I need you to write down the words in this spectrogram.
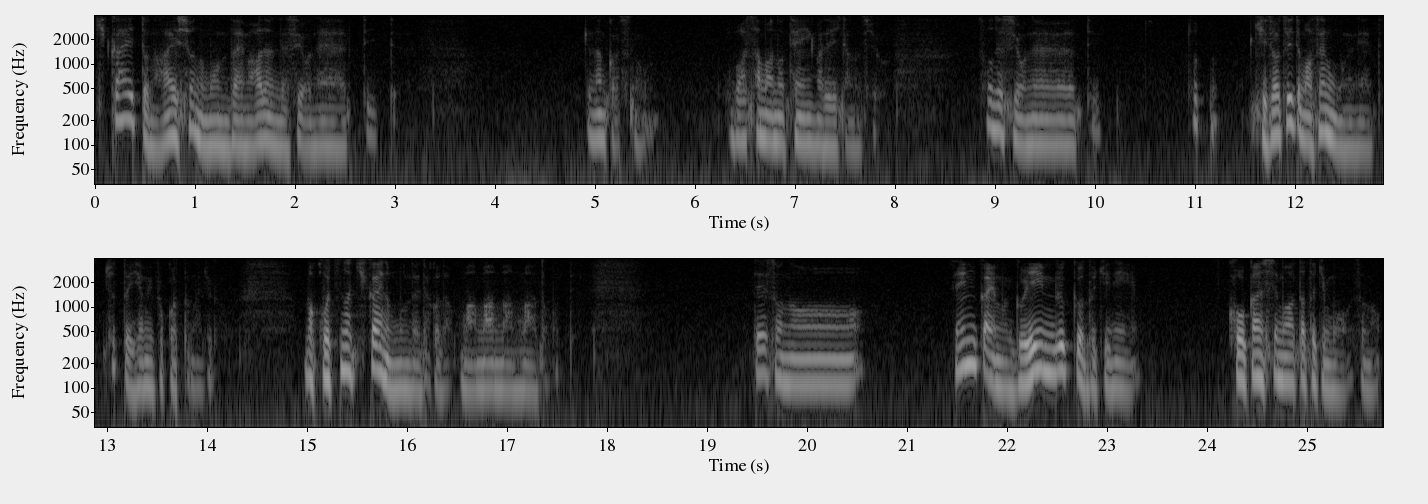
機械との相性の問題もあるんですよね」って言って。でなんかそのおば様の店員が出てきたんですよ「そうですよね」って。ちょっと傷はついてませんもんねって。ちょっと嫌味っぽかったんだけど。まあこっちの機械の問題だからまあまあまあまあと思。でその前回もグリーンブックの時に交換してもらった時もその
